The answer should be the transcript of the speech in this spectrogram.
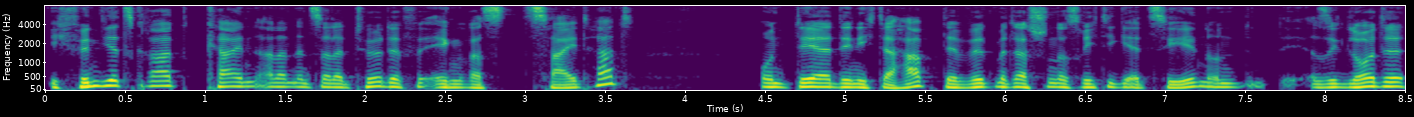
ich finde jetzt gerade keinen anderen Installateur, der für irgendwas Zeit hat. Und der, den ich da hab, der wird mir das schon das Richtige erzählen. Und also die Leute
